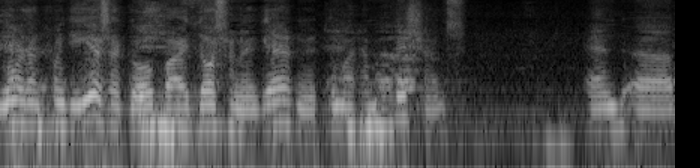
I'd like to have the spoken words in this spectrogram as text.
more than 20 years ago by Dawson and Gärtner, two mathematicians. And, uh,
